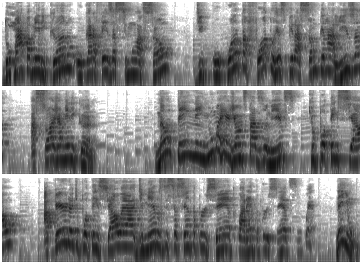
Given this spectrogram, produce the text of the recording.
do mapa americano, o cara fez a simulação de o quanto a fotorrespiração penaliza a soja americana. Não tem nenhuma região dos Estados Unidos que o potencial, a perda de potencial é de menos de 60%, 40%, 50%. Nenhum.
